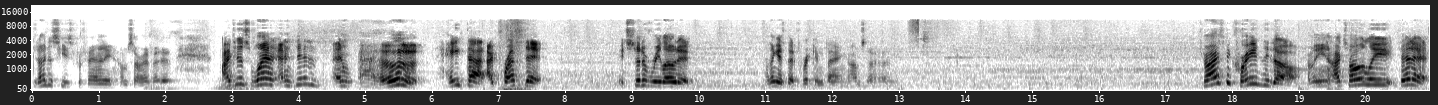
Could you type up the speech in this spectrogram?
did I just use profanity? I'm sorry if I did. I just went and did and uh, hate that. I pressed it. It should have reloaded. I think it's that freaking thing. I'm sorry. Uh, drives me crazy though. I mean, I totally did it.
